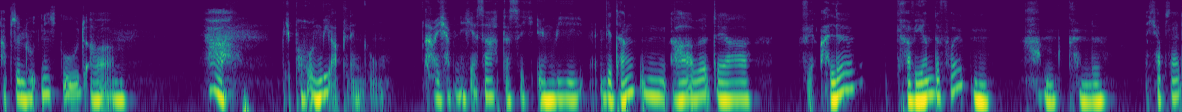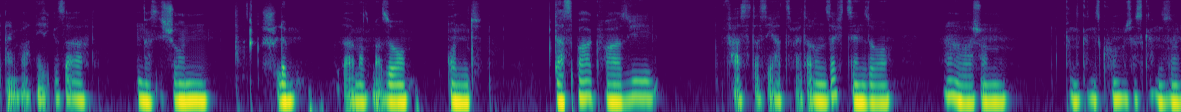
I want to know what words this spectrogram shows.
absolut nicht gut, aber ja, ich brauche irgendwie Ablenkung. Aber ich habe nicht gesagt, dass ich irgendwie einen Gedanken habe, der für alle gravierende Folgen haben könnte. Ich habe es halt einfach nicht gesagt. Und das ist schon schlimm, sagen wir es mal so. Und das war quasi fast das Jahr 2016 so. Ja, war schon ganz, ganz komisch das Ganze.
